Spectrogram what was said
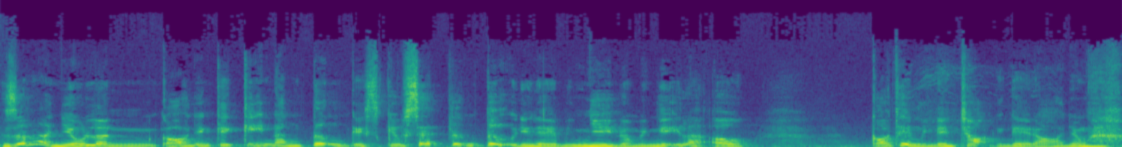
rất là nhiều lần có những cái kỹ năng tương cái skill set tương tự như thế mình nhìn và mình nghĩ là ồ oh, có thể mình nên chọn cái nghề đó nhưng mà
